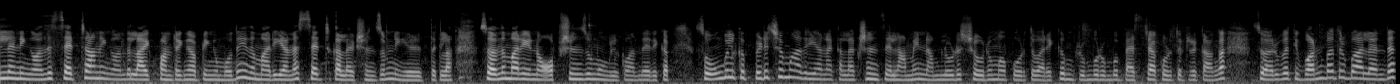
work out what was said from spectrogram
இல்லை நீங்கள் வந்து செட்டாக நீங்கள் வந்து லைக் பண்ணுறீங்க அப்படிங்கும்போது இந்த மாதிரியான செட் கலெக்ஷன்ஸும் நீங்கள் எடுத்துக்கலாம். ஸோ அந்த மாதிரியான ஆப்ஷன்ஸும் உங்களுக்கு வந்து இருக்குது ஸோ உங்களுக்கு பிடிச்ச மாதிரியான கலெக்ஷன்ஸ் எல்லாமே நம்மளோட ஷோரூமை பொறுத்த வரைக்கும் ரொம்ப ரொம்ப பெஸ்ட்டாக கொடுத்துட்ருக்காங்க ஸோ அறுபத்தி ஒன்பது ரூபாயிலேருந்து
